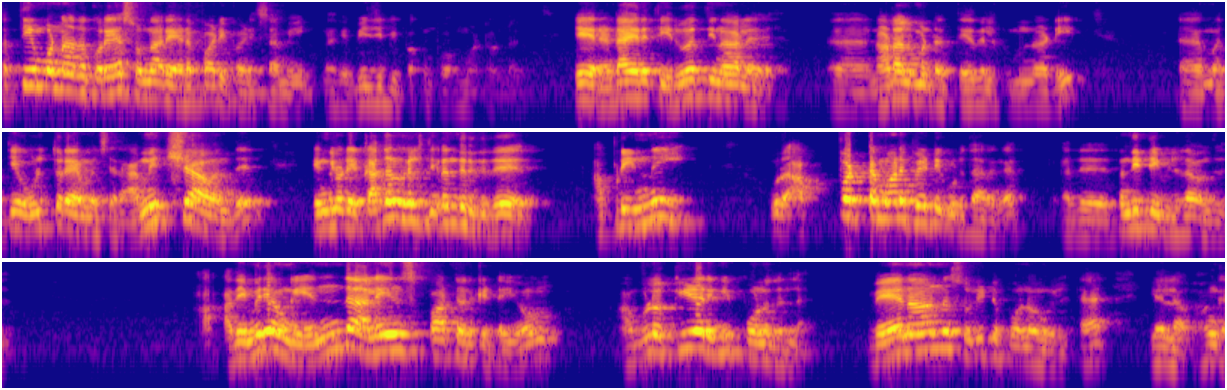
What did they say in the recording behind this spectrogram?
சத்தியம் பண்ணாத குறையாக சொன்னார் எடப்பாடி பழனிசாமி. நாங்கள் பிஜேபி பக்கம் போக மாட்டோம்னு. ஏ ரெண்டாயிரத்தி இருபத்தி நாலு நாடாளுமன்ற தேர்தலுக்கு முன்னாடி மத்திய உள்துறை அமைச்சர் அமித்ஷா வந்து எங்களுடைய கதவுகள் திறந்திருக்குது அப்படின்னு ஒரு அப்பட்டமான பேட்டி கொடுத்தாருங்க. அது தந்தி டிவியில தான் வந்தது. அதே மாதிரி அவங்க எந்த அலையன்ஸ் பார்ட்னர் கிட்டையும் அவ்வளோ கீழறங்கி போனதில்லை. வேணான்னு சொல்லிட்டு போனவங்கள்ட்ட இல்லை வாங்க.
